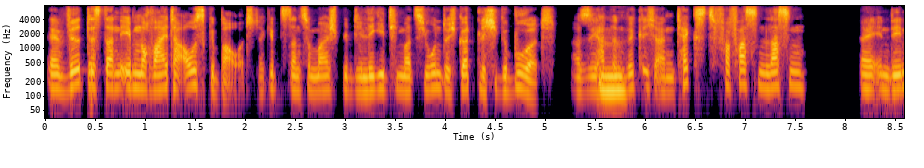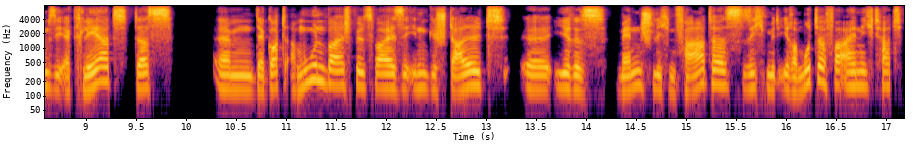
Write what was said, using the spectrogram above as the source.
wird es dann eben noch weiter ausgebaut. Da gibt es dann zum Beispiel die Legitimation durch göttliche Geburt. Also sie hat mhm. dann wirklich einen Text verfassen lassen, äh, in dem sie erklärt, dass ähm, der Gott Amun beispielsweise in Gestalt äh, ihres menschlichen Vaters sich mit ihrer Mutter vereinigt hat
